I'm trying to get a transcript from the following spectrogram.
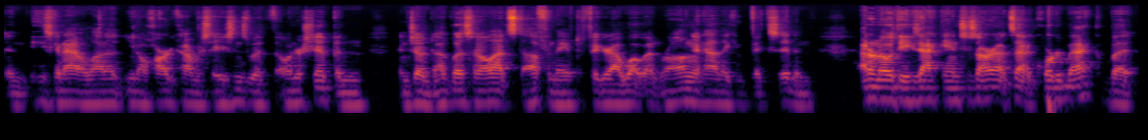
and he's going to have a lot of you know hard conversations with ownership and and Joe Douglas and all that stuff, and they have to figure out what went wrong and how they can fix it. And I don't know what the exact answers are outside of quarterback, but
